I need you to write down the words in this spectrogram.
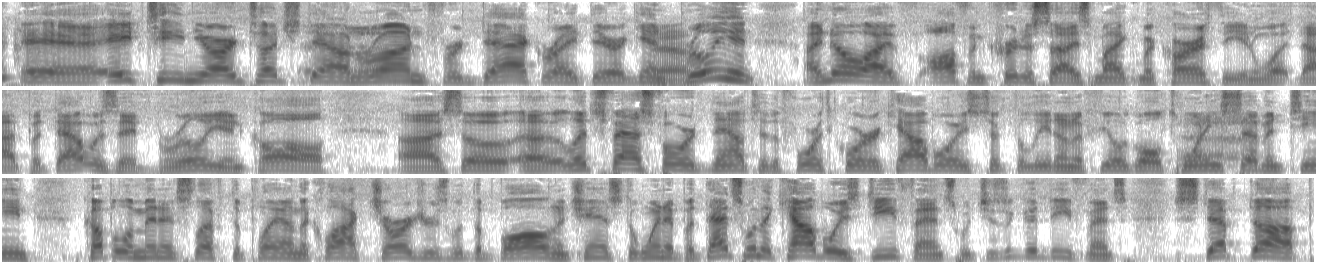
do. 18 yard touchdown run for Dak right there. Again, Yeah. brilliant. I know I've often criticized Mike McCarthy and whatnot, but that was a brilliant call. Uh, so uh, let's fast forward now to the fourth quarter. Cowboys took the lead on a field goal, 2017. A couple of minutes left to play on the clock. Chargers with the ball and a chance to win it. But that's when the Cowboys defense, which is a good defense, stepped up.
